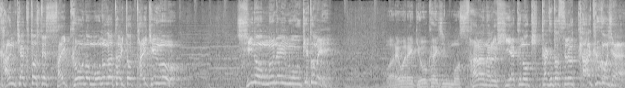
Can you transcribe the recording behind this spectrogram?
観客として最高の物語と体験を死の無念を受け止め我々業界人もさらなる飛躍のきっかけとする覚悟じゃ。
